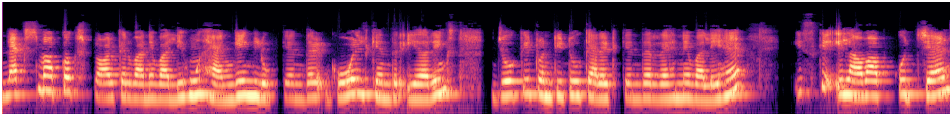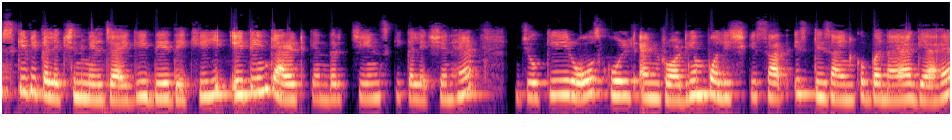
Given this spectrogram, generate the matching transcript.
नेक्स्ट मैं आपको एक्सप्लोर करवाने वाली हूँ हैंगिंग लुक के अंदर गोल्ड के अंदर इयर जो कि ट्वेंटी टू कैरेट के अंदर रहने वाले हैं। इसके अलावा आपको जेंट्स की भी कलेक्शन मिल जाएगी। दे देखिए, ये एटीन कैरेट के अंदर चेन्स की कलेक्शन है, जो कि rose gold and rhodium polish के साथ इस डिज़ाइन को बनाया गया है।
